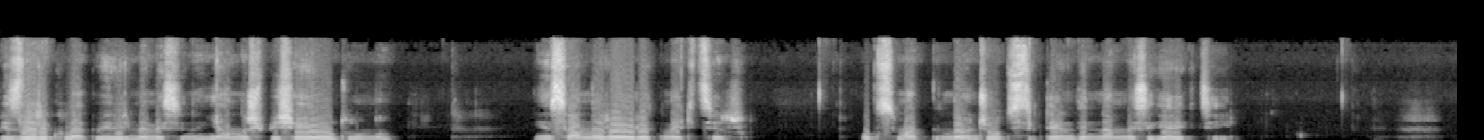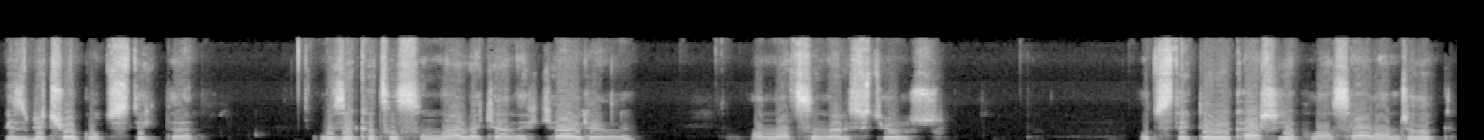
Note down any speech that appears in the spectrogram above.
bizlere kulak verilmemesinin yanlış bir şey olduğunu insanlara öğretmektir. Otizm hakkında önce otistiklerin dinlenmesi gerektiği. Biz birçok otistikte bize katılsınlar ve kendi hikayelerini anlatsınlar istiyoruz. Otistiklere karşı yapılan sağlamcılık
